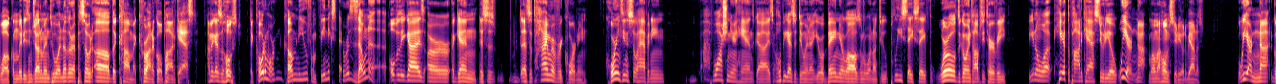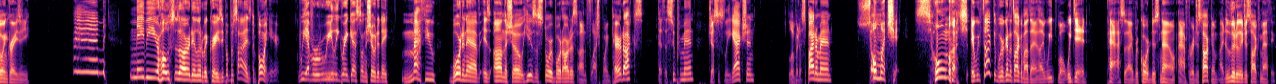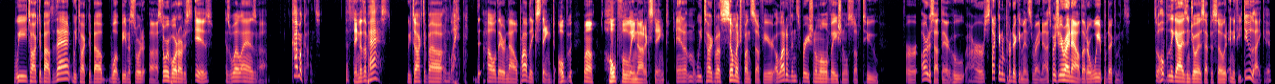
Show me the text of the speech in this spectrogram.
Welcome, ladies and gentlemen, to another episode of the Comic Chronicle podcast. I'm your guys' host, Dakota Morgan, coming to you from Phoenix, Arizona. Hopefully, you guys are again. This is as a time of recording. Quarantine is still happening. Uh, washing your hands, guys. I hope you guys are doing it. You're obeying your laws and whatnot too. Please stay safe. The world's going topsy turvy. But you know what? Here at the podcast studio, we are not. Well, my home studio, to be honest, we are not going crazy. Maybe your host is already a little bit crazy, but besides the point here, we have a really great guest on the show today. Matthew Bordenave is on the show. He is a storyboard artist on Flashpoint Paradox, Death of Superman, Justice League Action, a little bit of Spider Man, so much shit, so much. And we've talked. We are going to talk about that. Like we, well, we did pass. I record this now after I just talked to him. I literally just talked to Matthew. We talked about that. We talked about what being a story, uh, storyboard artist is, as well as uh, Comic Cons, the thing of the past. We talked about like how they're now probably extinct. Well, hopefully not extinct. And um, we talked about so much fun stuff here. A lot of inspirational, motivational stuff too, for artists out there who are stuck in predicaments right now, especially right now that are weird predicaments. So hopefully, guys, enjoy this episode. And if you do like it,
